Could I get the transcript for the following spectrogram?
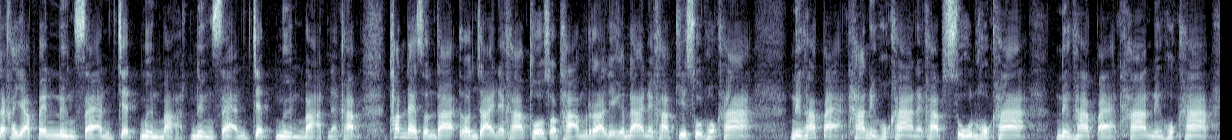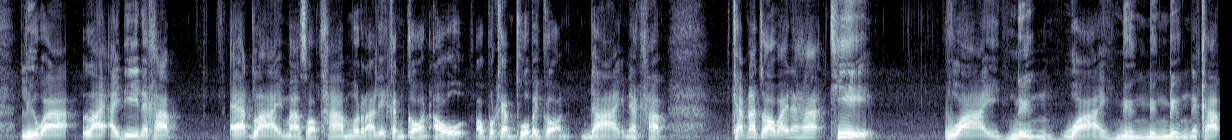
จะขยับเป็น 170,000 บาท 170,000 บาทนะครับ ท่านใดสนใจสนใจนะครับ โทรสอบถามรายละเอียดกันได้นะครับที่ 065 158 5165 นะครับ 065 158 5165 หรือว่า Line ID นะครับแอดไลน์มาสอบถามรายละเอียดกันก่อน เอาเอาโปรแกรมทัวร์ไปก่อนได้นะครับ แคปหน้าจอไว้นะฮะที่ Y1 Y111 นะครับ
